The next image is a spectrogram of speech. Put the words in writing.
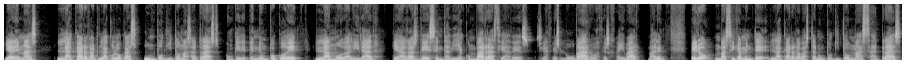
y además la carga la colocas un poquito más atrás, aunque depende un poco de la modalidad que hagas de sentadilla con barra, si haces, si haces low o haces high bar, ¿vale? Pero básicamente la carga va a estar un poquito más atrás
